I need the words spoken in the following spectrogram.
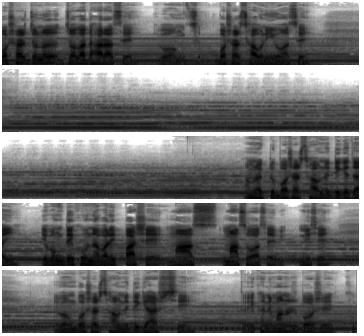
বসার জন্য জলাধার আছে এবং বসার ছাউনিও আছে। আমরা একটু বসার ছাউনির দিকে যাই এবং দেখুন আবার এই পাশে মাছ, মাছও আছে নিচে এবং বসার ছাউনির দিকে আসছি। তো এখানে মানুষ বসে, খুব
